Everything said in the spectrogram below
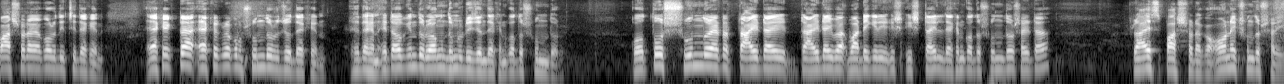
পাঁচশো টাকা করে দিচ্ছি, দেখেন। এক একটা, এক এক রকম সৌন্দর্য দেখেন। এ দেখেন, এটাও কিন্তু রং ধনু ডিজাইন দেখেন কত সুন্দর। কত সুন্দর একটা টাই টাই টাই টাই বাটিকের স্টাইল দেখেন কত সুন্দর শাড়িটা। প্রাইস পাঁচশো টাকা, অনেক সুন্দর শাড়ি।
